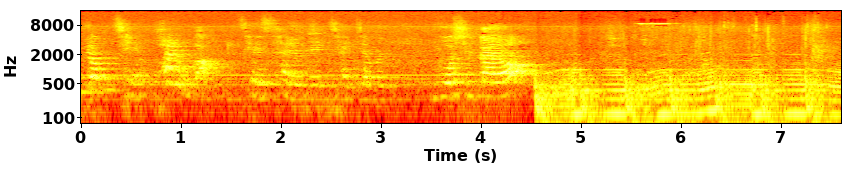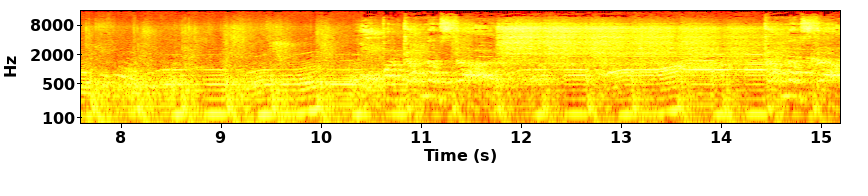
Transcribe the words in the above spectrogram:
빈병체 활용과 재사용의 차이점은 무엇일까요? 오빠 강남스타일 강남스타일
